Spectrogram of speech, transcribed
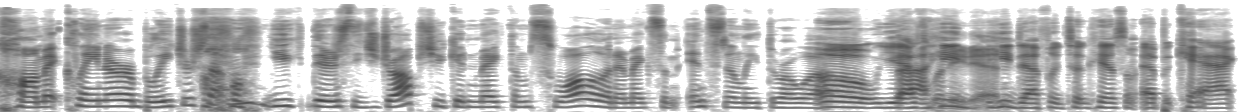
comic cleaner or bleach or oh. something, you there's these drops you can make them swallow and it makes them instantly throw up. Oh yeah, he he he, definitely took him some Ipecac.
